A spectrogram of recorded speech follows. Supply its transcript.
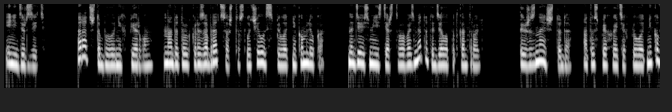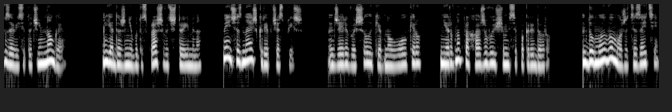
и не дерзить. Рад, что был у них первым. Надо только разобраться, что случилось с пилотником Люка. Надеюсь, министерство возьмет это дело под контроль. Ты же знаешь, что да. От успеха этих пилотников зависит очень многое. Я даже не буду спрашивать, что именно. Меньше знаешь, крепче спишь. Джерри вышел и кивнул Уолкеру, нервно прохаживающемуся по коридору. «Думаю, вы можете зайти».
